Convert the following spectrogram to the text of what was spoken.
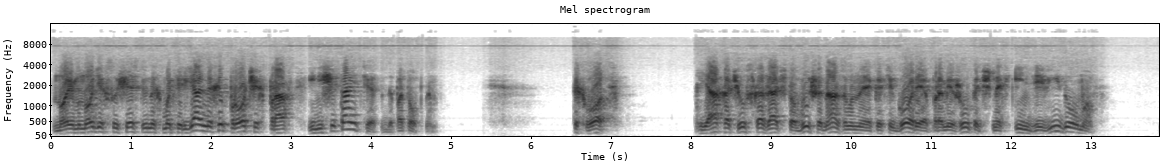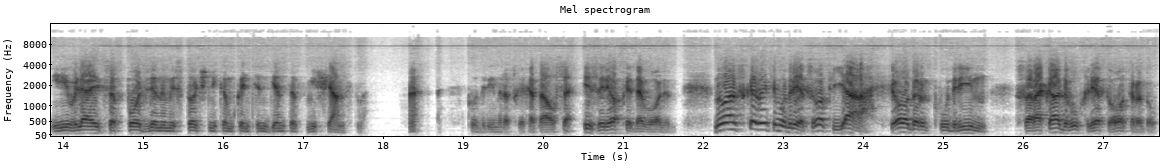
но и многих существенных материальных и прочих прав, и не считаете это допотопным. Так вот, я хочу сказать, что вышеназванная категория промежуточных индивидуумов и является подлинным источником контингентов мещанства. Ха, Кудрин расхохотался, изрек и доволен. Ну а скажите, мудрец, вот я, Федор Кудрин, сорока двух лет от роду,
